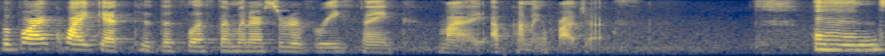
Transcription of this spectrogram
before I quite get to this list, I'm going to sort of rethink my upcoming projects. And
